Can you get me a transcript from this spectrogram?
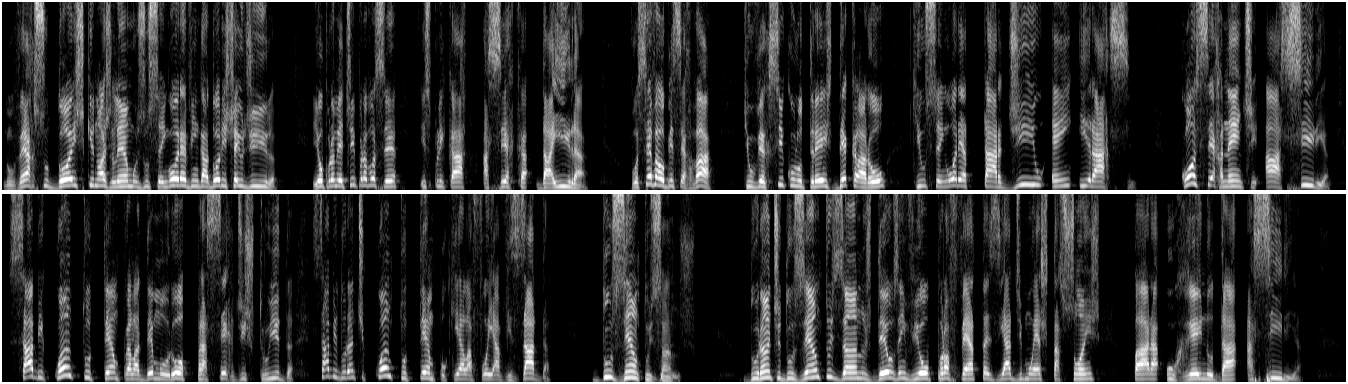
no verso 2 que nós lemos, o Senhor é vingador e cheio de ira. E eu prometi para você explicar acerca da ira. Você vai observar que o versículo 3 declarou que o Senhor é tardio em irar-se. Concernente à Síria, sabe quanto tempo ela demorou para ser destruída? Sabe durante quanto tempo que ela foi avisada? 200 anos. Durante 200 anos, Deus enviou profetas e admoestações para o reino da Assíria.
